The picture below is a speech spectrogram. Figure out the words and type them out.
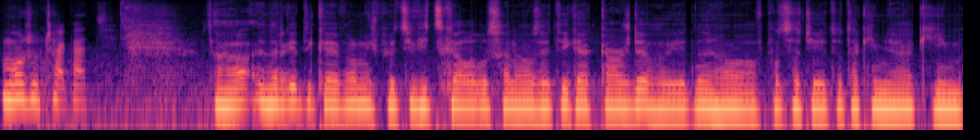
môžu čakať? Tá energetika je veľmi špecifická, lebo sa naozaj týka každého jedného a v podstate je to takým nejakým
